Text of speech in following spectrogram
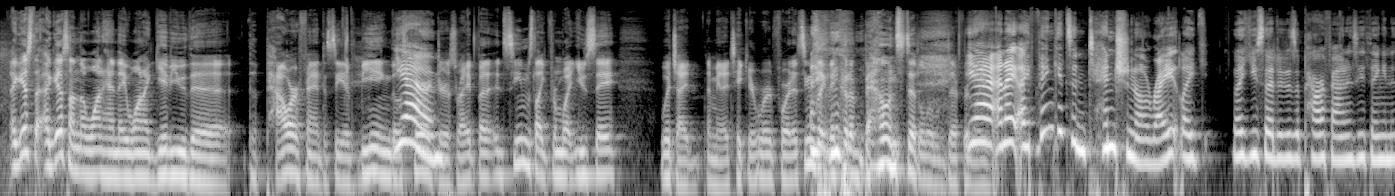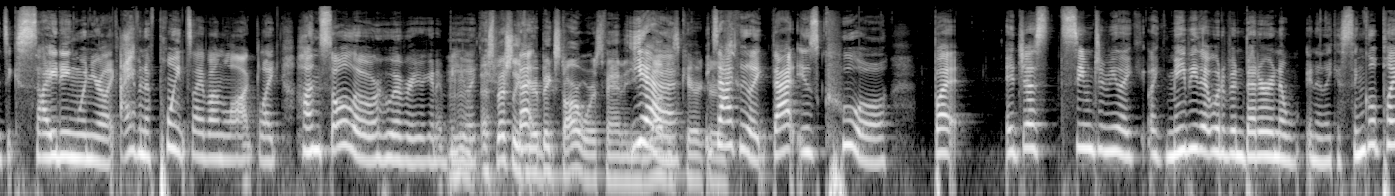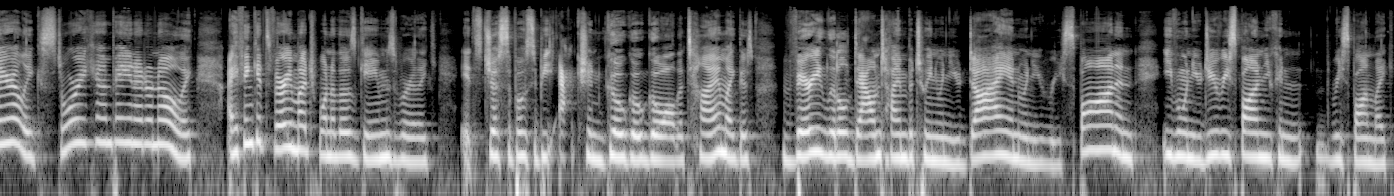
I guess I guess on the one hand they want to give you the the power fantasy of being those Yeah. characters, right? But it seems like from what you say, which I I mean I take your word for it, it seems like they could have balanced it a little differently. Yeah, and I, I think it's intentional, right? Like like you said, it is a power fantasy thing, and it's exciting when you're like, I have enough points I've unlocked, like Han Solo or whoever you're gonna be. Mm-hmm. Like, Especially that- if you're a big Star Wars fan and you love yeah, these characters. exactly. Like that is cool, but it just seemed to me like like maybe that would have been better in a in a, like a single player like story campaign. I don't know. Like I think it's very much one of those games where like it's just supposed to be action, go go go all the time. Like there's very little downtime between when you die and when you respawn, and even when you do respawn, you can respawn like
